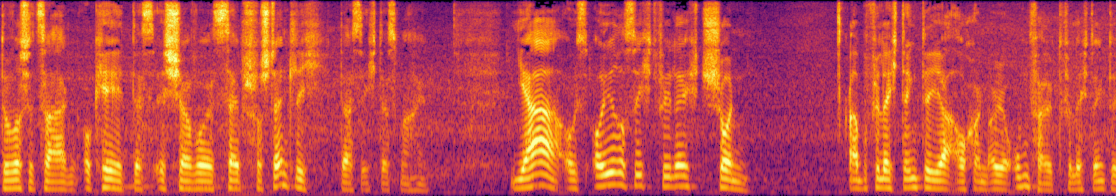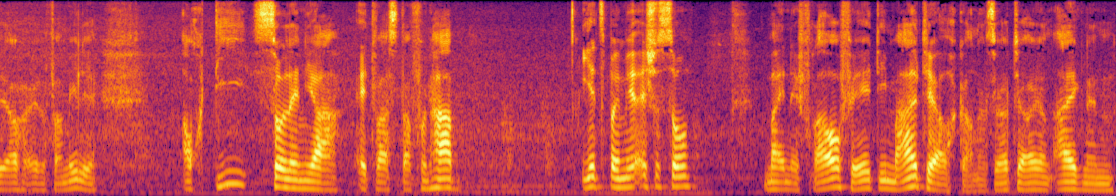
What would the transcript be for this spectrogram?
Du wirst jetzt sagen, okay, das ist ja wohl selbstverständlich, dass ich das mache. Ja, aus eurer Sicht vielleicht schon. Aber vielleicht denkt ihr ja auch an euer Umfeld, vielleicht denkt ihr ja auch an eure Familie. Auch die sollen ja etwas davon haben. Jetzt bei mir ist es so, meine Frau Fee, die malt ja auch gerne. Sie hat ja ihren eigenen,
